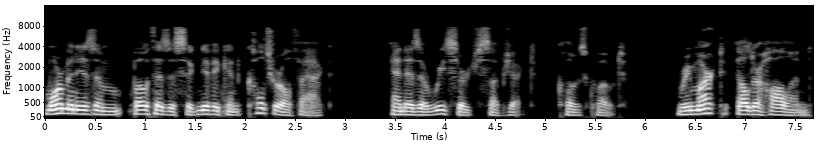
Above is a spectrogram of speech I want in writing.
Mormonism both as a significant cultural fact and as a research subject. Remarked Elder Holland,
